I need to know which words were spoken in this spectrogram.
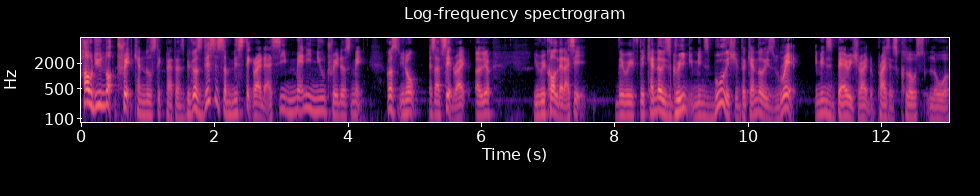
How do you not trade candlestick patterns? Because this is a mistake, right, that I see many new traders make. Because, you know, as I've said, right, earlier, you recall that I say, if the candle is green, it means bullish. If the candle is red, it means bearish, right? The price is closed lower.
